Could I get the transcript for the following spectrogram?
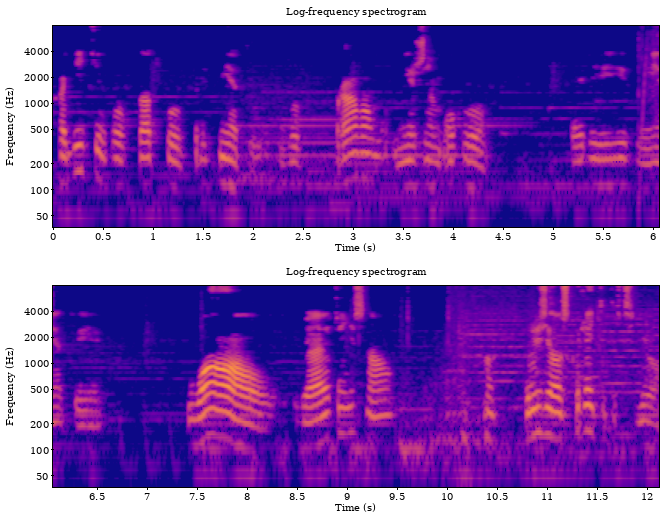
входите в вкладку предметы в правом нижнем углу предметы. Вау, я это не знал. Друзья, ускоряйте это все дело.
